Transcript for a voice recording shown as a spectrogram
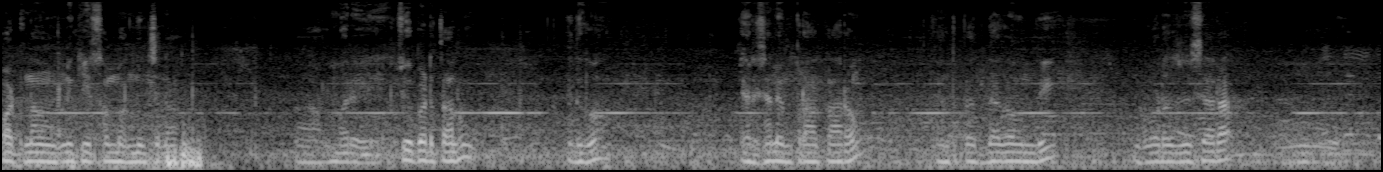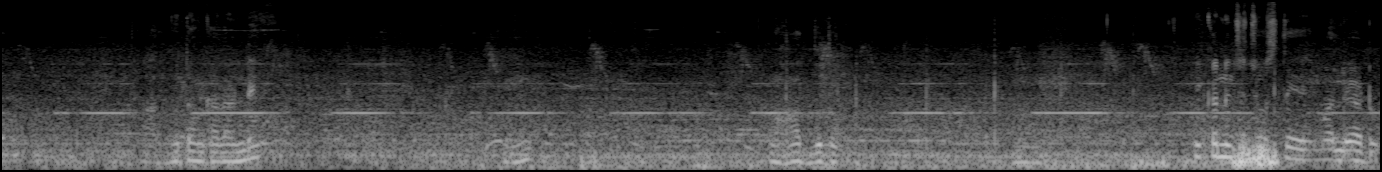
పట్టణానికి సంబంధించిన మరి చూపెడతాను. ఇదిగో ఎరసలేం ప్రాకారం. ఎంత పెద్దగా ఉంది. గోడ చూసారా? అద్భుతం కదండి. మహాద్భుతం. ఇక్కడ నుంచి చూస్తే మళ్ళీ అటు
